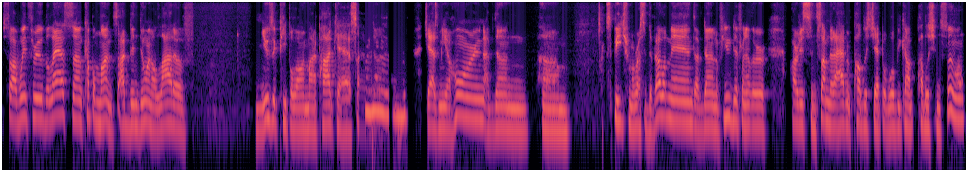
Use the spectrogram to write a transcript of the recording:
So I went through the last um, couple months. I've been doing a lot of music people on my podcast. I've mm-hmm. done Jazzmeia Horn. I've done um, speech from Arrested Development. I've done a few different other artists and some that I haven't published yet, but will become publishing soon.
